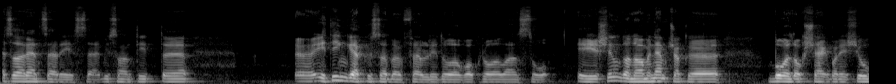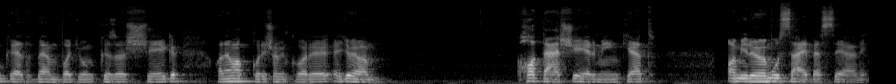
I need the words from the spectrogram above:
Ez a rendszer része. Viszont itt, uh, itt inger küszöbön felüli dolgokról van szó. És én gondolom, hogy nem csak boldogságban és jókedvben vagyunk közösség, hanem akkor is, amikor egy olyan hatás ér minket, amiről muszáj beszélni.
